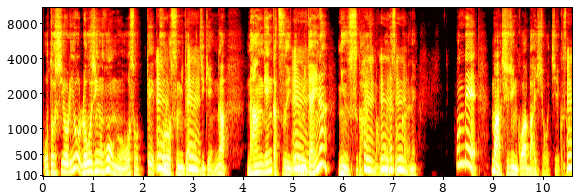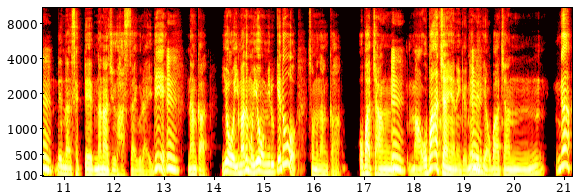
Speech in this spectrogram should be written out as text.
お年寄りを老人ホームを襲って殺すみたいな事件が何件か続いてるみたいなニュースが始まるんだよね、うんそっからね。ほんで、まあ主人公は倍賞千恵子さん、うんでな設定78歳ぐらいで、うん。なんかよう今でもよう見るけどそのなんかおばちゃん、うん。まあおばあちゃんやねんけど年齢的にはおばあちゃんが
